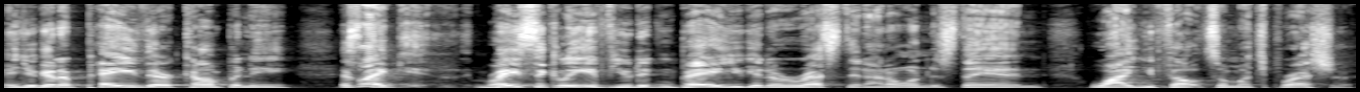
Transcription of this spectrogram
and you're gonna pay their company. It's like basically if you didn't pay, you get arrested. I don't understand why you felt so much pressure.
